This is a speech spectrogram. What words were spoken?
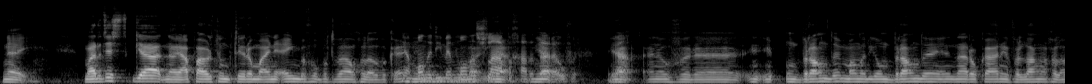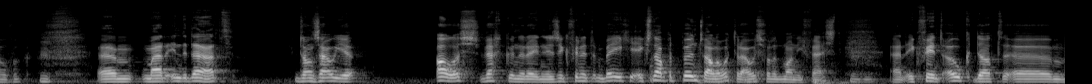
Nee, nee. Maar het is, ja, nou ja, Paulus noemt het in Romeinen 1 bijvoorbeeld wel, geloof ik. Hè? Ja, mannen die met mannen slapen ja, gaat het ja, daarover. Ja, en over eh, ontbranden, mannen die ontbranden naar elkaar in verlangen, geloof ik. Hm. Ehm, maar inderdaad, dan zou je alles weg kunnen redenen. Dus ik vind het een beetje, ik snap het punt wel hoor, trouwens, van het manifest. Mhm. En ik vind ook dat, ehm,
